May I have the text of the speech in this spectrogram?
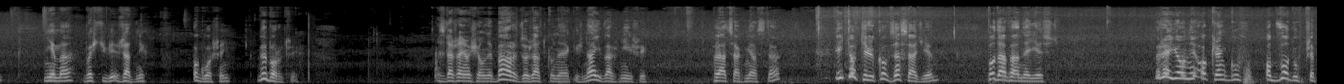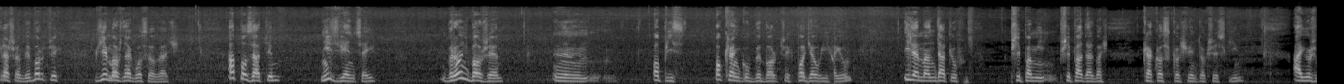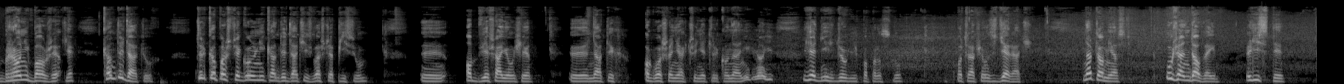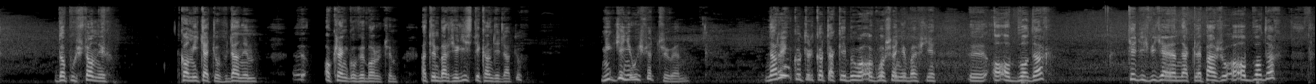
nie ma właściwie żadnych ogłoszeń wyborczych. Zdarzają się one bardzo rzadko na jakichś najważniejszych placach miasta i to tylko w zasadzie podawane jest rejony okręgów, obwodów, przepraszam, wyborczych, gdzie można głosować. A poza tym nic więcej. Broń Boże, opis okręgów wyborczych, podział ich, ile mandatów przypada właśnie krakowsko-świętokrzyskim, a już broń Boże, kandydatów. Tylko poszczególni kandydaci, zwłaszcza PiSu, y, obwieszają się y, na tych ogłoszeniach, czy nie tylko na nich. No i jedni i drugich po prostu potrafią zdzierać. Natomiast urzędowej listy dopuszczonych komitetów w danym y, okręgu wyborczym, a tym bardziej listy kandydatów, nigdzie nie uświadczyłem. Na rynku tylko takie było ogłoszenie właśnie y, o obwodach. Kiedyś widziałem na kleparzu o obwodach.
